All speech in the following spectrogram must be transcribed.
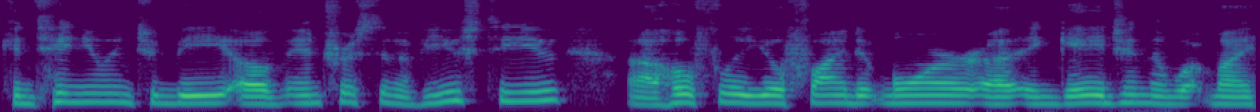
continuing to be of interest and of use to you. Uh, hopefully you'll find it more uh, engaging than what my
